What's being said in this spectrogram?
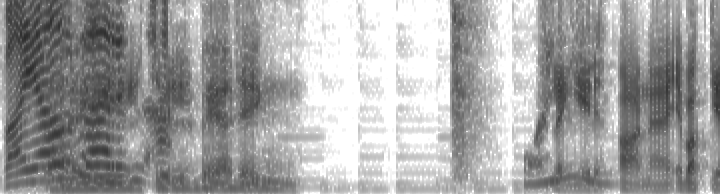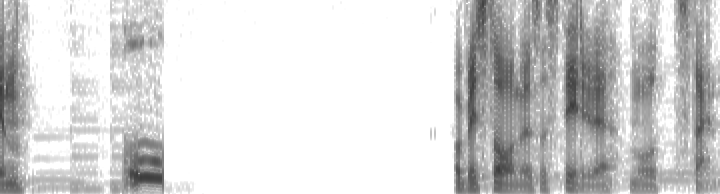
Hva i all verden? er- tilbeding. Slenger Arne i bakken og blir stående og stirre mot steinen.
